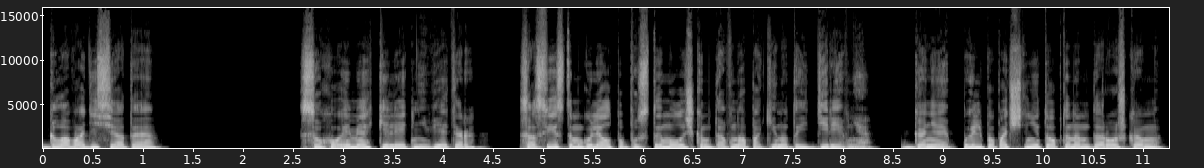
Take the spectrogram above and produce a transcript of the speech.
Глава десятая. Сухой и мягкий летний ветер со свистом гулял по пустым улочкам давно покинутой деревни. Гоняя пыль по почти нетоптанным дорожкам,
